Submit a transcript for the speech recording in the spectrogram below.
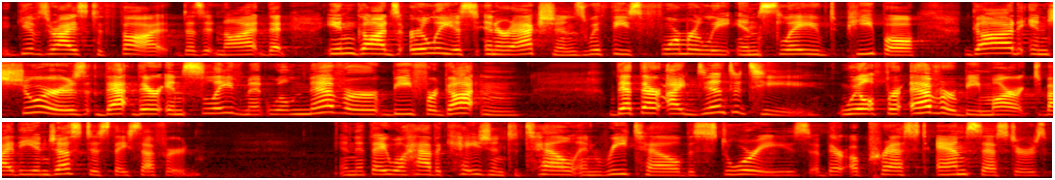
It gives rise to thought, does it not, that in God's earliest interactions with these formerly enslaved people, God ensures that their enslavement will never be forgotten, that their identity will forever be marked by the injustice they suffered, and that they will have occasion to tell and retell the stories of their oppressed ancestors,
